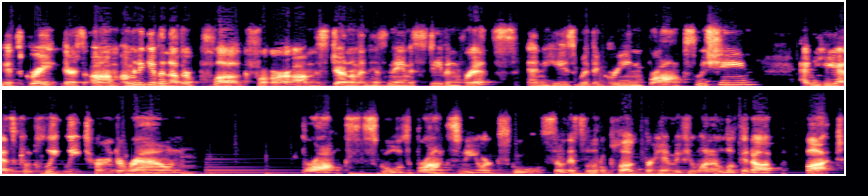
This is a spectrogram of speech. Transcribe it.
It's great. There's um I'm going to give another plug for um this gentleman. His name is Stephen Ritz and he's with the Green Bronx machine and he has completely turned around Bronx schools, Bronx, New York schools. So that's a little plug for him if you want to look it up. But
